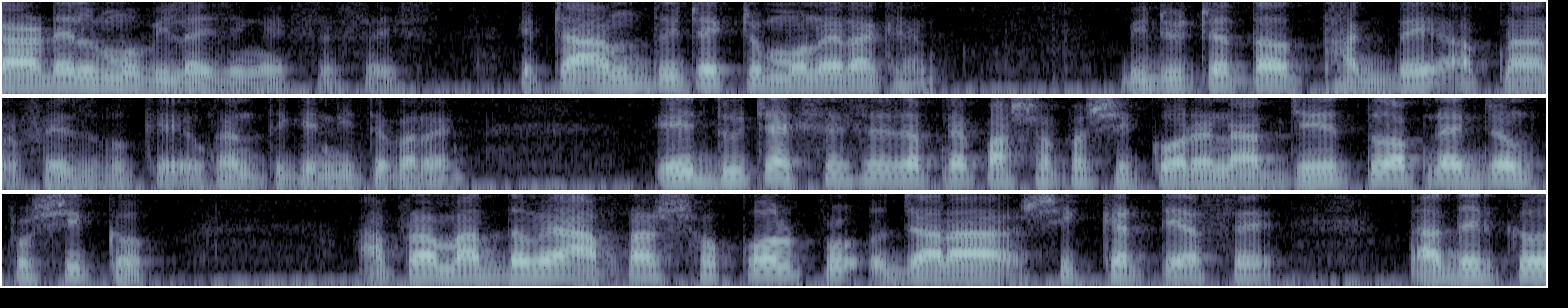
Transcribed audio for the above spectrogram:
গার্ডেল মোবিলাইজিং এক্সারসাইজ এটা আম দুইটা একটু মনে রাখেন। ভিডিওটা তো থাকবে আপনার ফেসবুকে ওখান থেকে নিতে পারেন। এই দুইটা এক্সারসাইজ আপনি পাশাপাশি করেন আর যেহেতু আপনি একজন প্রশিক্ষক, আপনার মাধ্যমে আপনার সকল যারা শিক্ষার্থী আছে, তাদেরকেও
